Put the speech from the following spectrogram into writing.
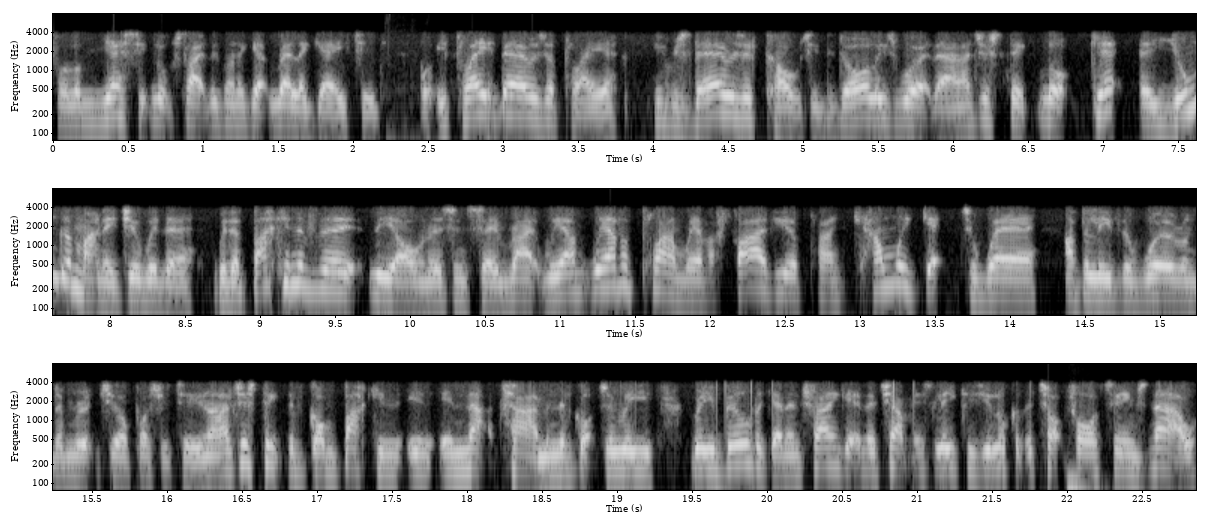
Fulham. Yes, it looks like they're going to get relegated, but he played there as a player. He was there as a coach. He did all his work there. And I just think, look, get a younger manager with a with a backing of the, the owners and say, right, we have we have a plan, we have a five year plan. Can we get to where I believe they were under Mauricio Pochettino? And I just think they've gone back in, in, in that time and they've got to re, rebuild again and try and get in the Champions League. Because you look at the top four teams now,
